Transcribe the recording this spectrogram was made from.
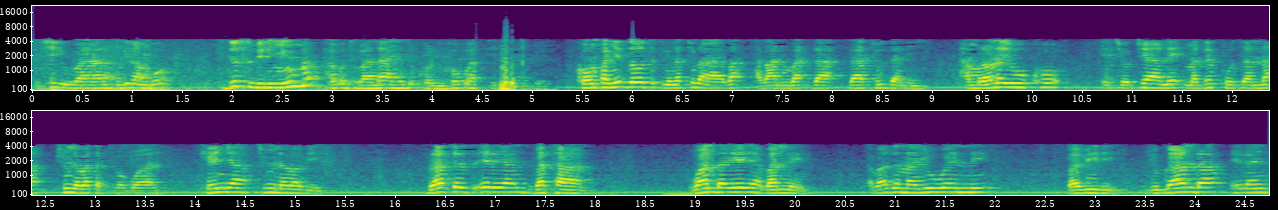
tukiyubara kugira ngo dusubira inyuma ahubwo tubandanye dukora ibikorwa kompanyi zose tugenda turaba abantu zatuzaniye. Murabona yuko etiyopiyane imaze kuzana cumi na batatu bagwaye kenya cumi na babiri. Brussels airlines batanu. Rwanda air bane. Abazana un babiri uganda airlines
